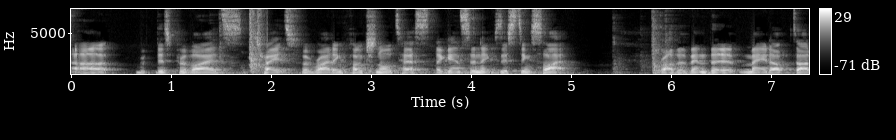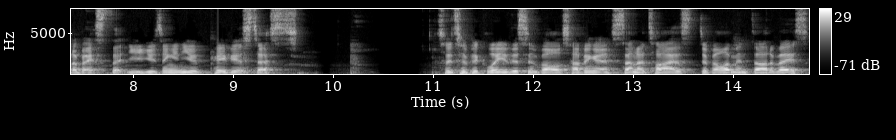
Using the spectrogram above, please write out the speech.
Uh, this provides traits for writing functional tests against an existing site rather than the made up database that you're using in your previous tests. So typically this involves having a sanitized development database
